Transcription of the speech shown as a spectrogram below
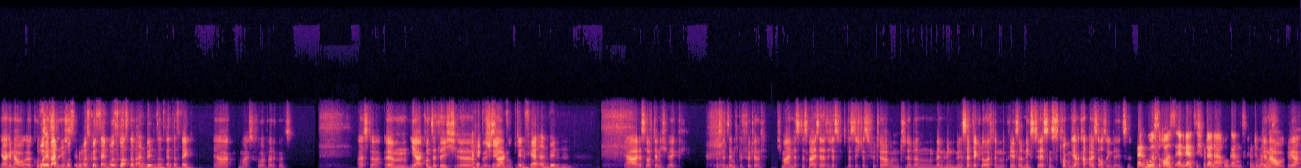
ja, genau. Äh, grundsätzlich... Warte, du musst, du musst kurz dein hohes Rost noch anbinden, sonst rennt das weg. Ja, mach ich sofort. Warte kurz. Alles klar. Ähm, ja, grundsätzlich äh, würde ich sagen. Ich den Pferd anbinden. Ja, das läuft ja nicht weg. Das wird ja nicht gefüttert. Ich meine, das, das weiß ja, dass ich das, dass ich das fütter und äh, dann, wenn, wenn, wenn es halt wegläuft, dann findet es halt nichts zu essen. Es trocknet ja gerade alles aus wegen der Hitze. Dein hohes Ross ernährt sich von deiner Arroganz, könnte man Genau, auch. ja,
